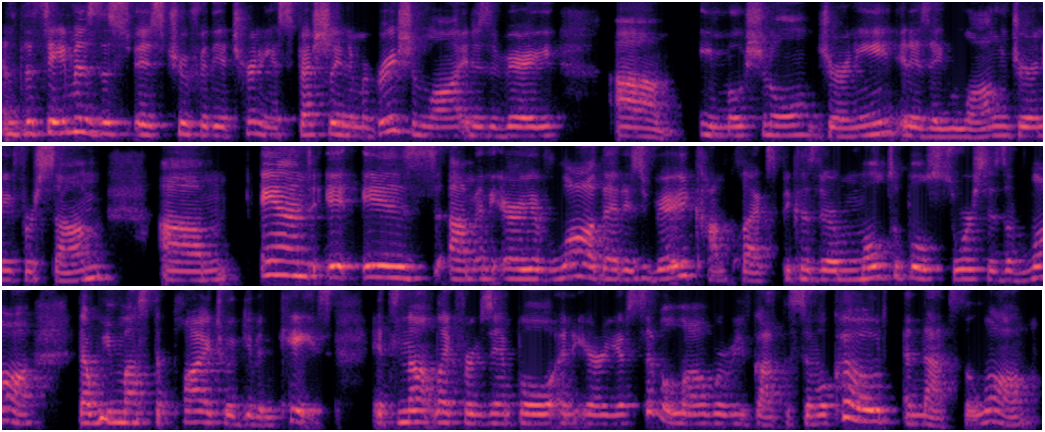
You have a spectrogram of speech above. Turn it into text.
And the same as this is true for the attorney, especially in immigration law, it is a very um, emotional journey. It is a long journey for some. Um, and it is um, an area of law that is very complex because there are multiple sources of law that we must apply to a given case. It's not like, for example, an area of civil law where we've got the civil code and that's the law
